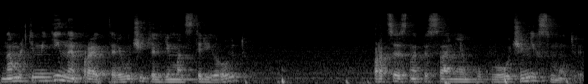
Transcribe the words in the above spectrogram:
На мультимедийном проекторе учитель демонстрирует процесс написания буквы, ученик смотрит.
